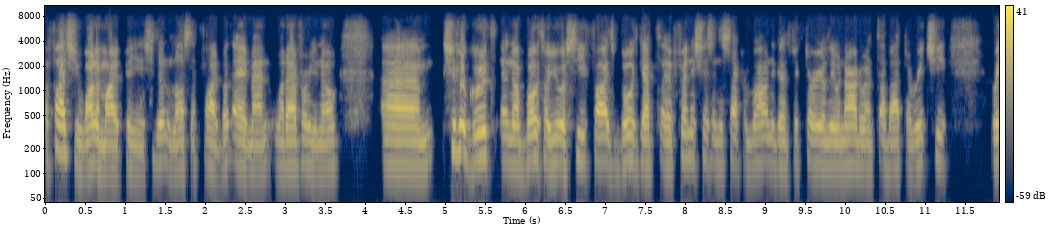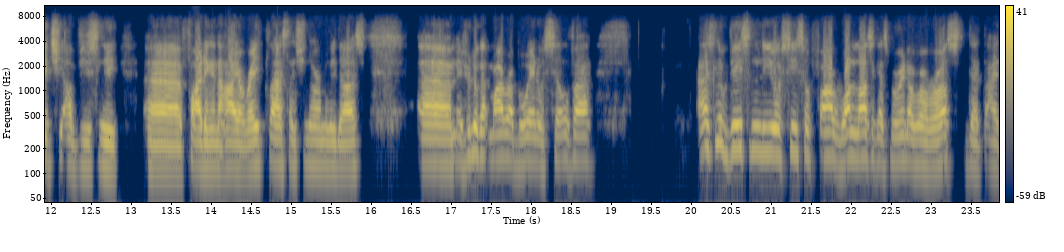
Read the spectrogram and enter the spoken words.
A fight she won, in my opinion. She didn't lose that fight, but hey, man, whatever, you know. Um, she looked good in uh, both her UFC fights. Both got uh, finishes in the second round against Victoria Leonardo and Tabatha Ricci. Ricci obviously uh, fighting in a higher weight class than she normally does. Um, if you look at Mayra Bueno Silva, has looked decent in the UFC so far. One loss against Maryna Moroz that I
